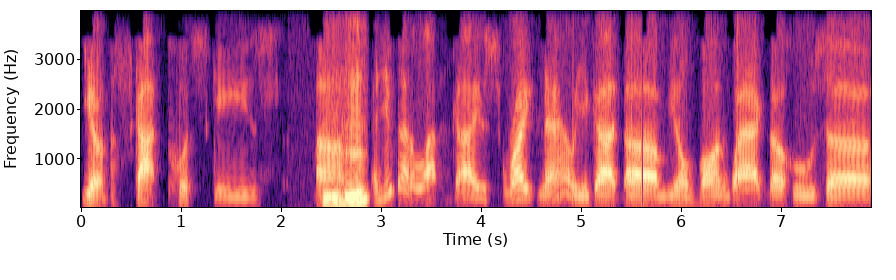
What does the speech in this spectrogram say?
you know the Scott Putskis, um, Mhm. and you got a lot of guys right now. You got um, you know Von Wagner, who's uh,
